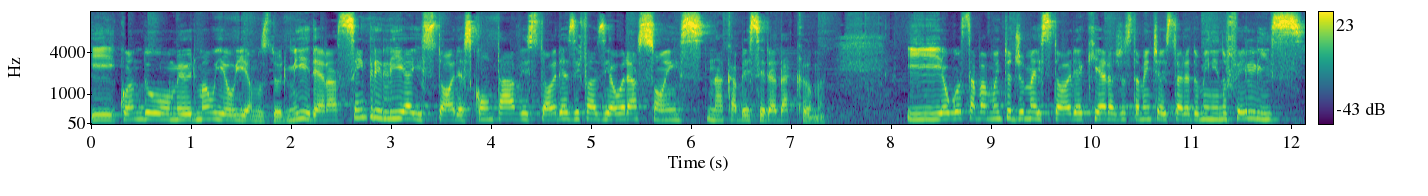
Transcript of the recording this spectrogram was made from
E quando meu irmão e eu íamos dormir, ela sempre lia histórias, contava histórias e fazia orações na cabeceira da cama. E eu gostava muito de uma história que era justamente a história do menino feliz.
